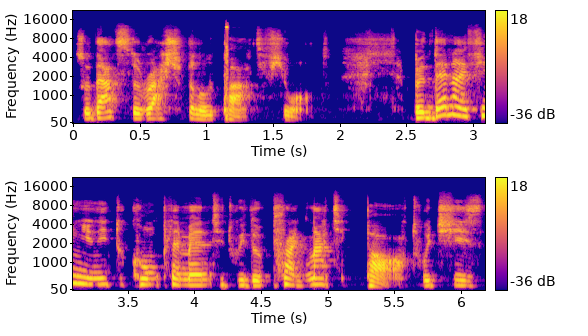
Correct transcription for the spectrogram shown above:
So that's the rational part, if you want. But then I think you need to complement it with a pragmatic part, which is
